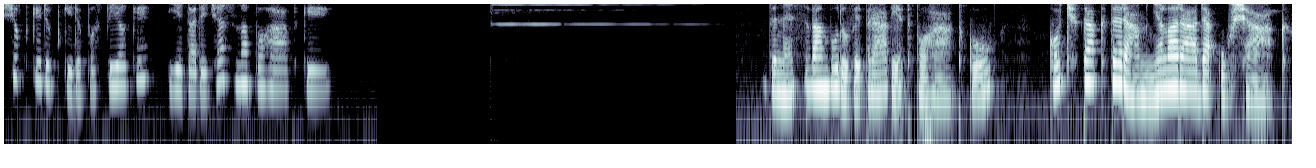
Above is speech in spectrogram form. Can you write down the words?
dubky, dubky do postýlky, je tady čas na pohádky. Dnes vám budu vyprávět pohádku Kočka, která měla ráda ušák.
